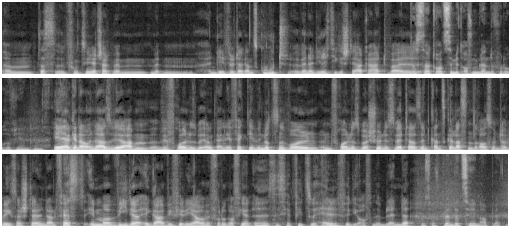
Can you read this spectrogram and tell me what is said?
Ähm, das funktioniert halt mit, dem- mit dem ND-Filter ganz gut, wenn er die richtige Stärke hat, weil. Dass du halt trotzdem mit Offenblende fotografieren kannst. Ja, ja, genau. Ne? Also wir haben, wir freuen uns über irgendeinen Effekt, den wir nutzen wollen und freuen uns über schönes Wetter, sind ganz gelassen draußen unterwegs und stellen dann fest, immer wieder, egal wie viele Jahre wir fotografieren, äh, es ist ja viel zu hell für die offene Blende. Muss auf Blende 10 abblenden.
